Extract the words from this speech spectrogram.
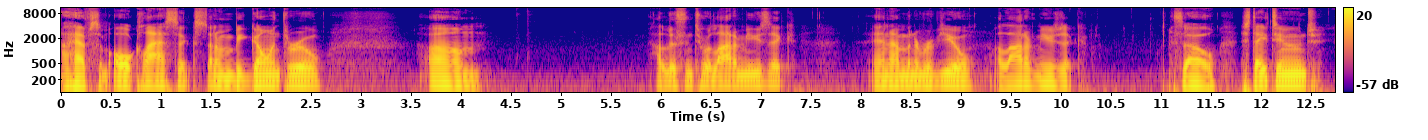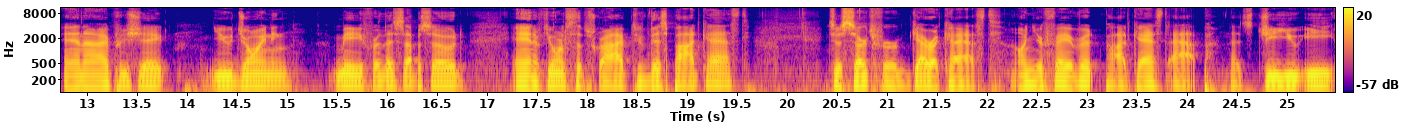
I have some old classics that I'm gonna be going through. Um, I listen to a lot of music, and I'm gonna review a lot of music. So stay tuned, and I appreciate you joining me for this episode. And if you want to subscribe to this podcast, just search for Guerracast on your favorite podcast app. That's G U E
